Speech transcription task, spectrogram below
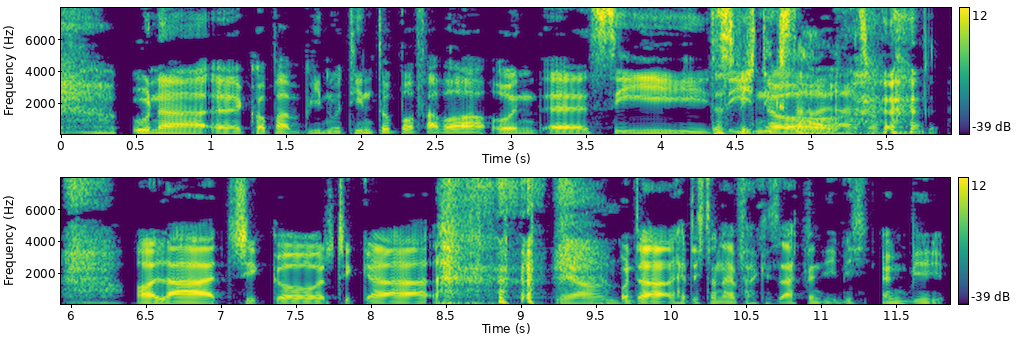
Una äh, copa vino tinto, por favor. Und äh, sí, Das sí, Wichtigste no. halt also. Hola, chico, chica. Ja. Und da hätte ich dann einfach gesagt, wenn die mich irgendwie,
